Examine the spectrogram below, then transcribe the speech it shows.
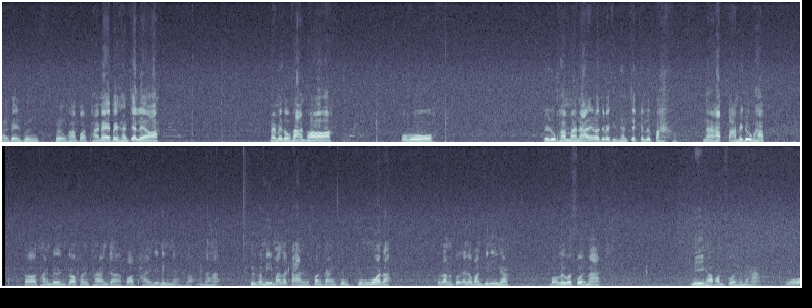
มันเป็นเพื่อเพื่อความปลอดภัยแม่ไปชั้นเจ็ดเลยเหรอแม่ไม่สงสารพ่อเหรอโอ้โหเดี๋ยวดูความมานะเดี๋ยวเราจะไปถึงชั้นเจ็ดกันหรือเปล่านะครับ ตามไปดูครับ ก็ทางเดินก็ค่อนข้างจะปลอดภัยนิดนึงนะครับนะฮะถึงเขามีมาตรการค่อนข้างเข้มเข้มงวดอะสำหรับน้ำตกเอราวัณที่นี่นะบอกเลยว่าสวยมาก นี่ครับความสวยเห็นไหมฮะโอ้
